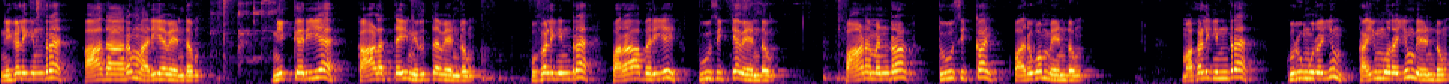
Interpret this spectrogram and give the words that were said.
நிகழ்கின்ற ஆதாரம் அறிய வேண்டும். நீக்கரிய காலத்தை நிறுத்த வேண்டும். புகழுகின்ற பராபரியை பூசிக்க வேண்டும். பானமென்றால் தூசிக்காய் பருவம் வேண்டும். மகளுகின்ற குறுமுறையும் கைமுறையும் வேண்டும்.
